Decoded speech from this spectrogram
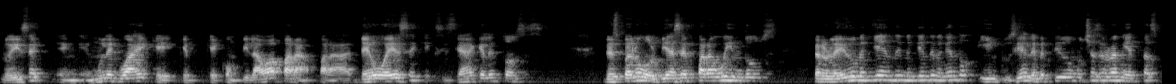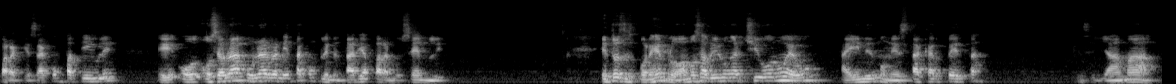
Lo hice en, un lenguaje que, que, compilaba para, para DOS, que existía en aquel entonces. Después lo volví a hacer para Windows, pero le he ido metiendo y metiendo y metiendo, e inclusive le he metido muchas herramientas para que sea compatible eh, o, sea una, una, herramienta complementaria para los Assembly. Entonces, por ejemplo, vamos a abrir un archivo nuevo, ahí mismo en esta carpeta, que se llama,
